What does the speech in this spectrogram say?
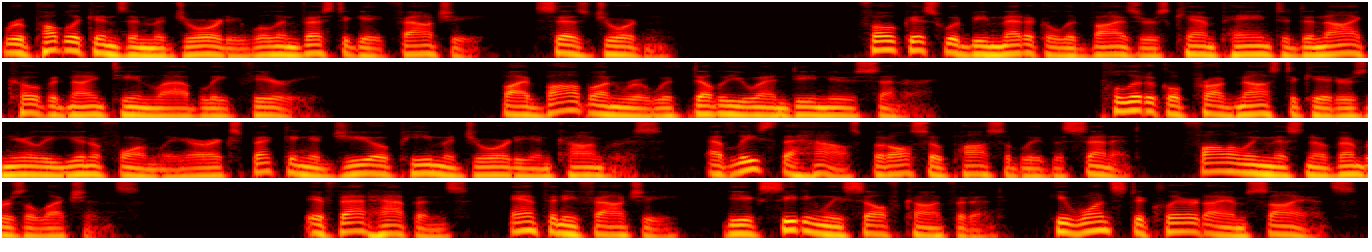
Republicans in majority will investigate Fauci, says Jordan. Focus would be medical advisors' campaign to deny COVID 19 lab leak theory. By Bob Unruh with WND News Center. Political prognosticators nearly uniformly are expecting a GOP majority in Congress, at least the House but also possibly the Senate, following this November's elections. If that happens, Anthony Fauci, the exceedingly self confident, he once declared I am science,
